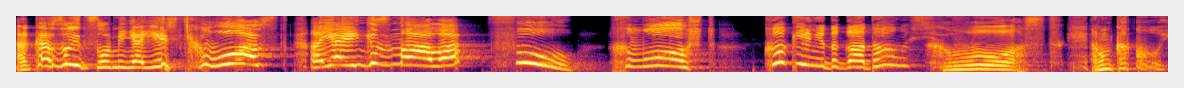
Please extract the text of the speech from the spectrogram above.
Оказывается, у меня есть хвост, а я и не знала. Фу, хвост! Как я не догадалась. Хвост. А он какой?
